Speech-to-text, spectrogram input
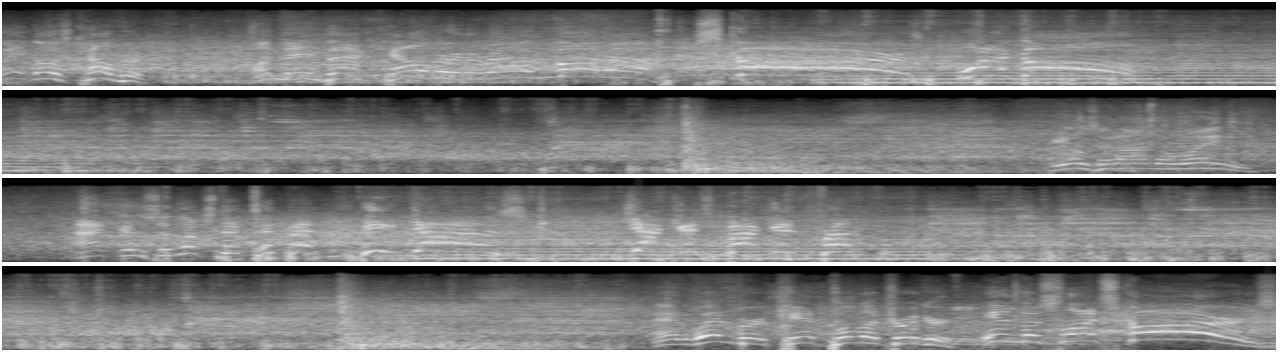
Away goes Calvert. One man back. Calvert around Mata. Scores! What a goal! Feels it on the wing. Atkinson looks to tip it. He does! Jackets back in front. And Wennberg can't pull the trigger. In the slot, scores!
